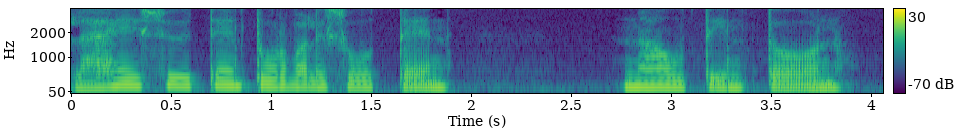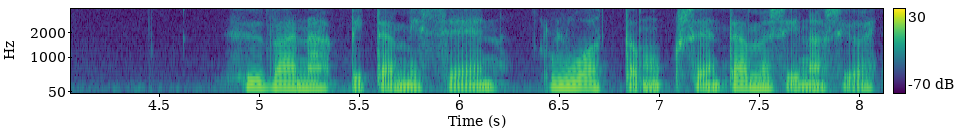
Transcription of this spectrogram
läheisyyteen, turvallisuuteen, nautintoon, hyvänä pitämiseen, luottamukseen, tämmöisiin asioihin.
